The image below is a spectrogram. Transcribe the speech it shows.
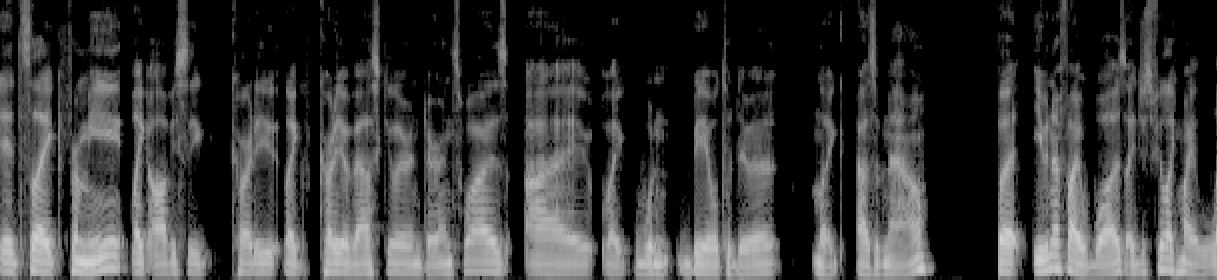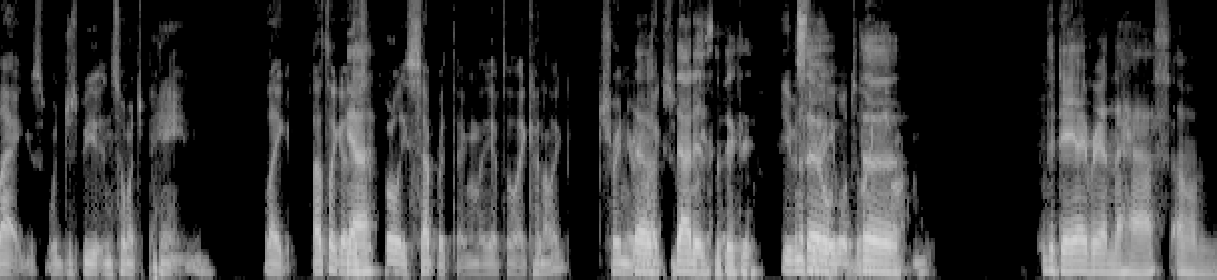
It's like for me, like obviously cardio like cardiovascular endurance wise, I like wouldn't be able to do it like as of now. But even if I was, I just feel like my legs would just be in so much pain. Like that's like a Yeah. a totally separate thing that you have to like kind of like train your no, legs That is the big thing. even if you're able to the- like. The day I ran the half, um,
